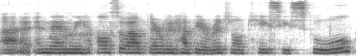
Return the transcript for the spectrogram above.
Uh, and then we also out there we have the original Kaycee School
